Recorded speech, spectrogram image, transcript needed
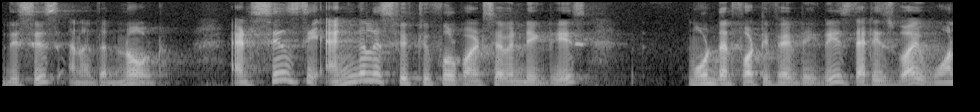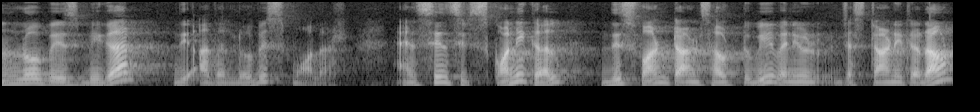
this is another node and since the angle is 54.7 degrees more than 45 degrees that is why one lobe is bigger the other lobe is smaller and since it is conical this one turns out to be when you just turn it around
